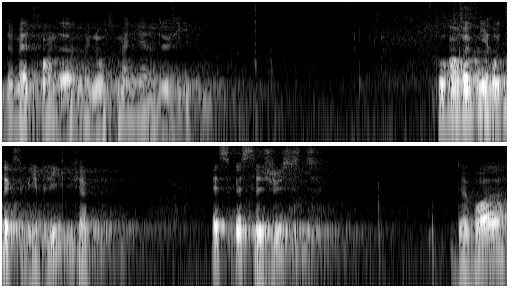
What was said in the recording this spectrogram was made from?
de mettre en œuvre une autre manière de vivre. Pour en revenir au texte biblique, est-ce que c'est juste de voir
